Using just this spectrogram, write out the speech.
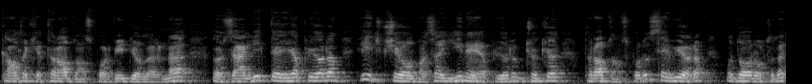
Kaldı ki Trabzonspor videolarını özellikle yapıyorum. Hiçbir şey olmasa yine yapıyorum. Çünkü Trabzonspor'u seviyorum. Bu doğrultuda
